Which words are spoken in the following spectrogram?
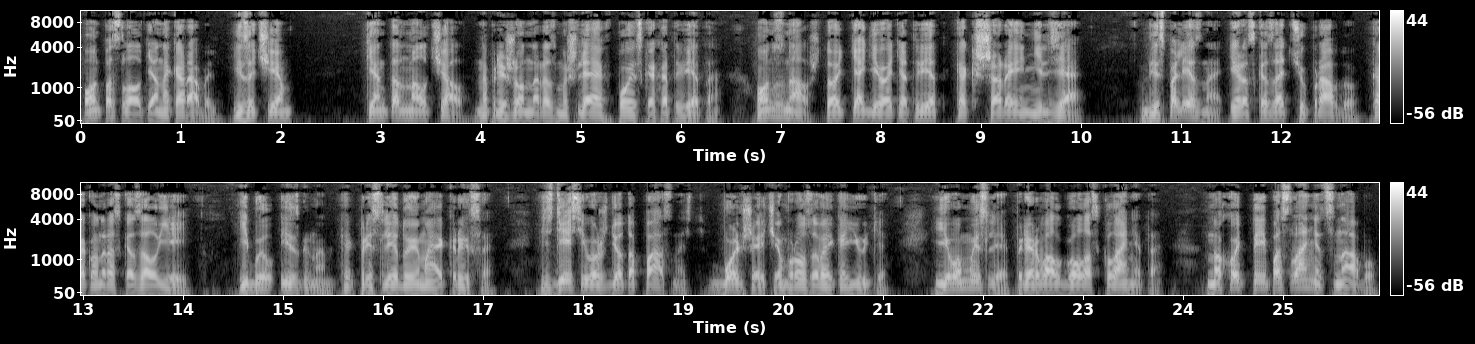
Он послал тебя на корабль. И зачем? Кентон молчал, напряженно размышляя в поисках ответа. Он знал, что оттягивать ответ, как Шарей, нельзя. Бесполезно и рассказать всю правду, как он рассказал ей. И был изгнан, как преследуемая крыса. Здесь его ждет опасность, большая, чем в розовой каюте. Его мысли прервал голос Кланета. «Но хоть ты и посланец Набу,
